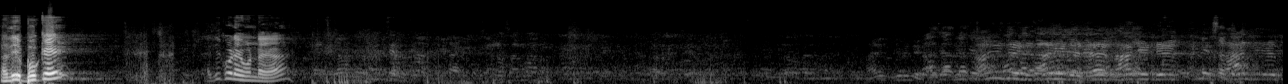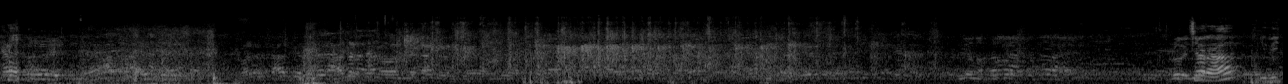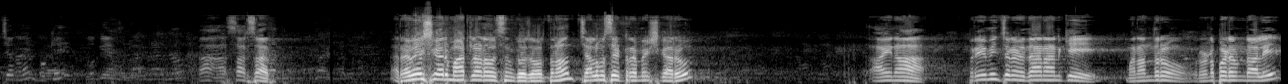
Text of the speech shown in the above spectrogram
అది బొకే? అది కూడా ఉన్నాయా ఇచ్చారా? ఇది ఇచ్చారా? బొకే? ఆ, సార్ సార్. రమేష్ గారు మాట్లాడవలసిన కోరుతున్నాం చలమశెట్టి రమేష్ గారు. ఆయన ప్రేమించిన విధానానికి మనందరం రుణపడి ఉండాలి.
